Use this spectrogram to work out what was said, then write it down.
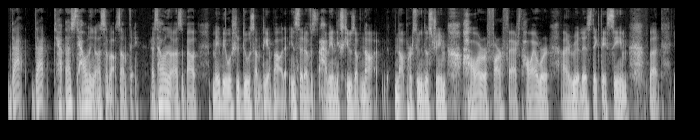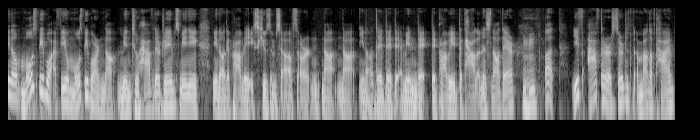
that that that's telling us about something. That's telling us about maybe we should do something about it instead of having an excuse of not not pursuing the dream, however far fetched, however unrealistic they seem. But you know, most people, I feel most people are not meant to have their dreams. Meaning, you know, they probably excuse themselves or not not you know they they, they I mean they they probably the talent is not there. Mm-hmm. But if after a certain amount of time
